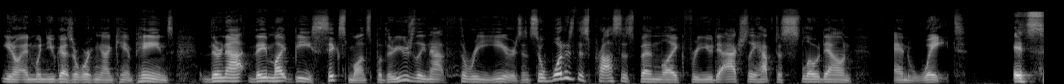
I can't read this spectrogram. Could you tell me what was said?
you know, and when you guys are working on campaigns, they're not, they might be six months, but they're usually not three years. And so, what has this process been like for you to actually have to slow down and wait? It's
